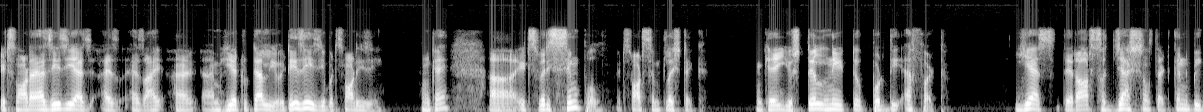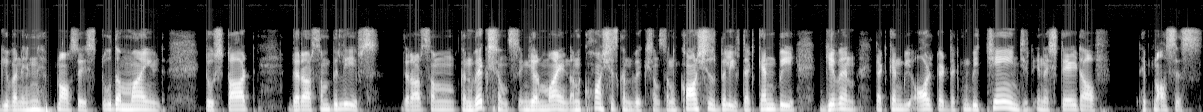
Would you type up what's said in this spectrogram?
It's not as easy as as, as I, I am here to tell you. It is easy but it's not easy okay? Uh, it's very simple. It's not simplistic okay? You still need to put the effort yes there are suggestions that can be given in hypnosis to the mind to start. There are some beliefs there are some convictions in your mind unconscious convictions unconscious beliefs that can be given that can be altered that can be changed in a state of hypnosis.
